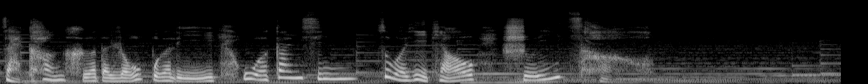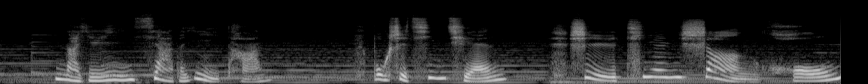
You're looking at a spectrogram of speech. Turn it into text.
在康河的柔波里，我甘心做一条水草，那余音下的一潭，不是清泉，是天上虹，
